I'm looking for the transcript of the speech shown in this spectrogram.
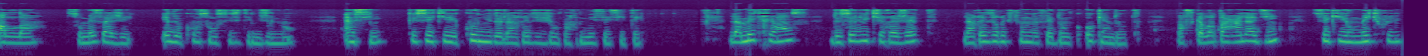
Allah, son messager, et le consensus des musulmans, ainsi que ce qui est connu de la religion par nécessité. La mécréance de celui qui rejette la résurrection ne fait donc aucun doute, parce qu'Allah Ta'ala dit, ceux qui ont mécru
